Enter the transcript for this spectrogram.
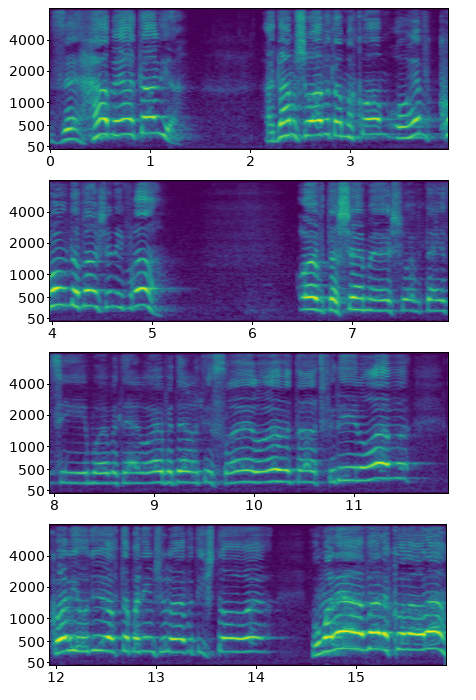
זה הא בהא תליא. אדם שאוהב את המקום, אוהב כל דבר שנברא. אוהב את השמש, אוהב את העצים, אוהב את, אוהב את ארץ ישראל, אוהב את התפילין, אוהב... כל יהודי אוהב את הבנים שלו, אוהב את אשתו, אוהב... הוא מלא אהבה לכל העולם.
